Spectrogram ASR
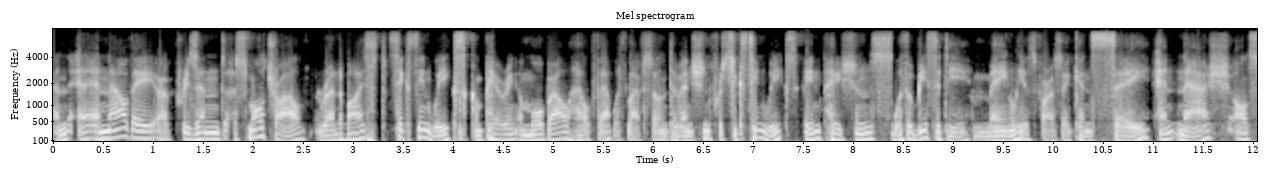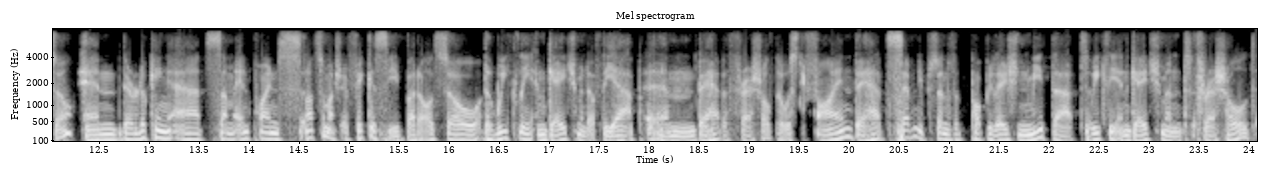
And, and now they uh, present a small trial, randomized 16 weeks, comparing a mobile health app with lifestyle intervention for 16 weeks in patients with obesity, mainly as far as I can say, and NASH also and they're looking at some endpoints, not so much efficacy, but also the weekly engagement of the app. Um, they had a threshold that was defined. They had 70% of the population meet that weekly engagement threshold.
